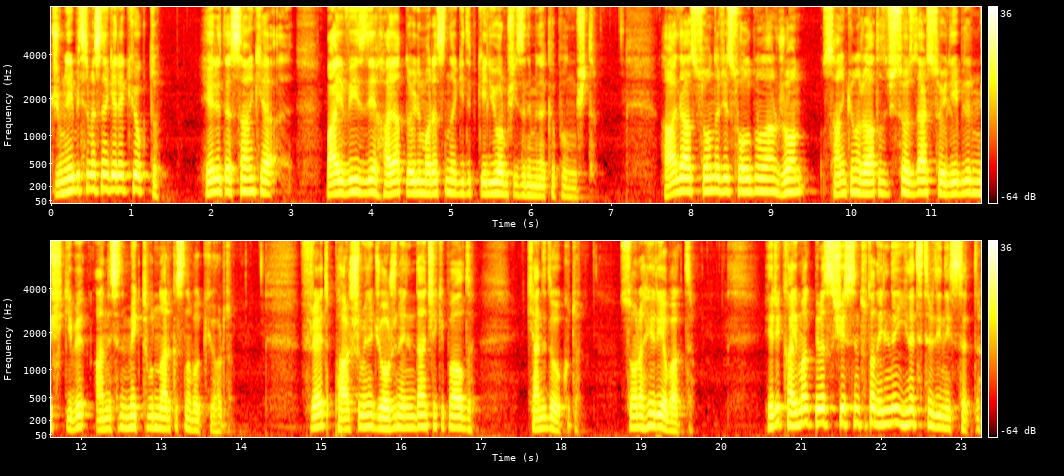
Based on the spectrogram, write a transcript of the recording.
Cümleyi bitirmesine gerek yoktu. Harry de sanki Bay Weasley hayatla ölüm arasında gidip geliyormuş izlenimine kapılmıştı. Hala son derece solgun olan Ron sanki ona rahatlatıcı sözler söyleyebilirmiş gibi annesinin mektubunun arkasına bakıyordu. Fred parşömeni George'un elinden çekip aldı. Kendi de okudu. Sonra Harry'e baktı. Harry kaymak biraz şişesini tutan elinin yine titrediğini hissetti.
